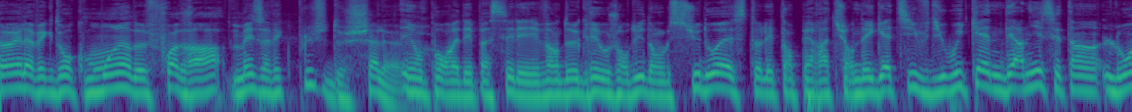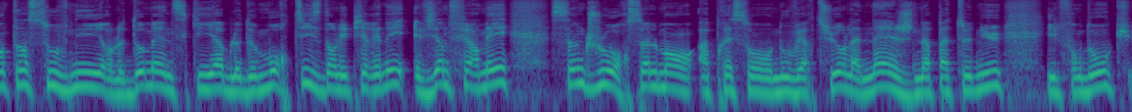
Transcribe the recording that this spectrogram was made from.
Noël avec donc moins de foie gras, mais avec plus de chaleur. Et on pourrait dépasser les 20 degrés aujourd'hui dans le sud-ouest. Les températures négatives du week-end dernier, c'est un lointain souvenir. Le domaine skiable de Mourtis dans les Pyrénées vient de fermer. Cinq jours seulement après son ouverture, la neige n'a pas tenu. Ils font donc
